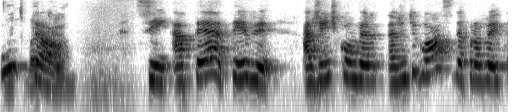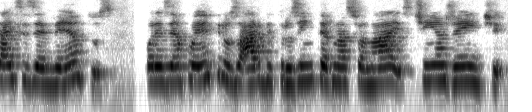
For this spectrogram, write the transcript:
Muito então, bacana. Sim, até teve. A gente, conver, a gente gosta de aproveitar esses eventos por exemplo, entre os árbitros internacionais, tinha gente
